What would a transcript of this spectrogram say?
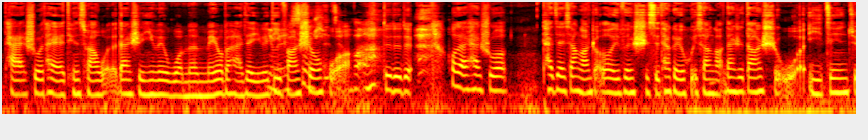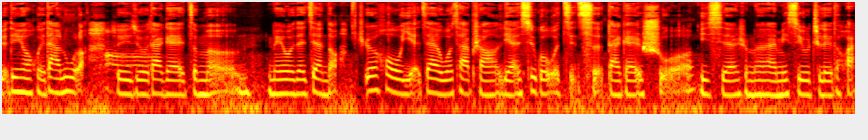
他还说他也挺喜欢我的，但是因为我们没有办法在一个地方生活，对对对。后来他说。他在香港找到了一份实习，他可以回香港，但是当时我已经决定要回大陆了，所以就大概这么没有再见到。之后也在 WhatsApp 上联系过我几次，大概说一些什么 I miss you 之类的话，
